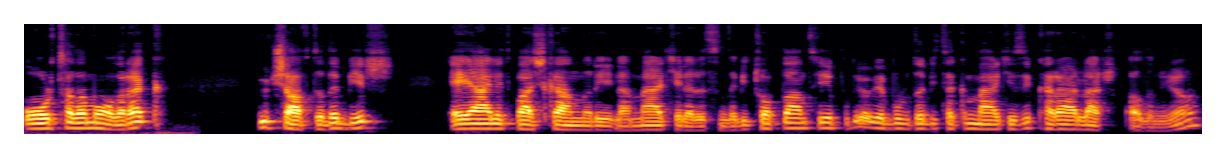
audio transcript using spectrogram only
ortalama olarak 3 haftada bir eyalet başkanlarıyla Merkel arasında bir toplantı yapılıyor ve burada bir takım merkezi kararlar alınıyor.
